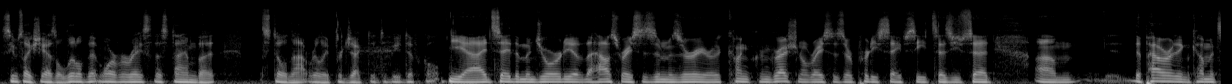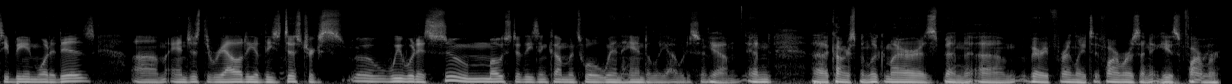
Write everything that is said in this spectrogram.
Seems like she has a little bit more of a race this time, but still not really projected to be difficult. Yeah, I'd say the majority of the House races in Missouri or con- congressional races are pretty safe seats, as you said. Um, the power of the incumbency being what it is, um, and just the reality of these districts, uh, we would assume most of these incumbents will win handily. I would assume. Yeah, and uh, Congressman Luetkemeyer has been um, very friendly to farmers, and he's a farmer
